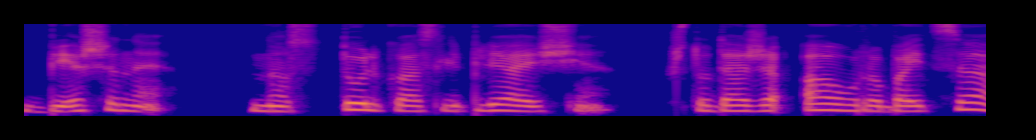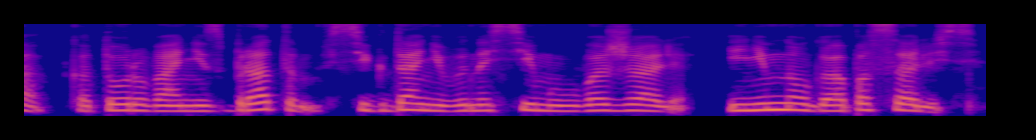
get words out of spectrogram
бешеная, настолько ослепляющая, что даже аура бойца, которого они с братом всегда невыносимо уважали и немного опасались,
